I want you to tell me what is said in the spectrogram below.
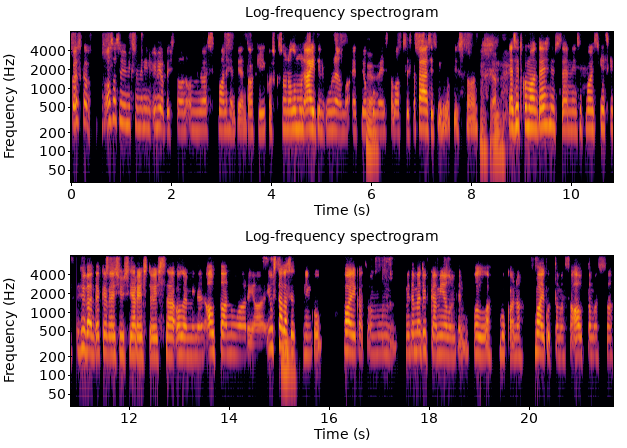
koska osa syy, miksi mä menin yliopistoon, on myös vanhempien takia, koska se on ollut mun äitin unelma, että joku ja. meistä lapsista pääsisi yliopistoon. Tänne. Ja sitten kun mä oon tehnyt sen, niin sit voisi keskittyä hyvän tekeväisyysjärjestöissä oleminen, auttaa nuoria. Just tällaiset mm. niin kuin, paikat on mun, mitä mä tykkään mieluiten olla mukana vaikuttamassa, auttamassa,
